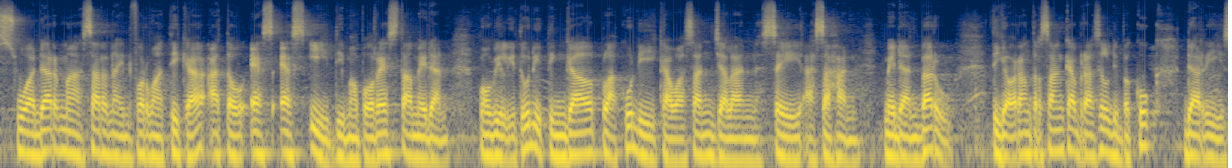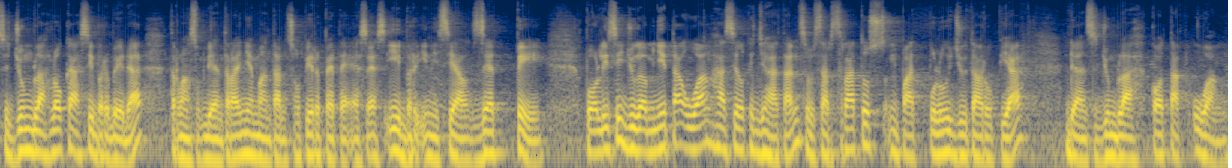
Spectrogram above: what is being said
Swadharma Sarana Informatika atau SSI di Mapolresta Medan. Mobil itu ditinggal pelaku di kawasan Jalan Sei Asahan, Medan Baru. Tiga orang tersangka berhasil dibekuk dari sejumlah lokasi berbeda, termasuk di antaranya mantan sopir PT SSI berinisial ZP. Polisi juga menyita uang hasil kejahatan sebesar 140 juta rupiah dan sejumlah kotak uang.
